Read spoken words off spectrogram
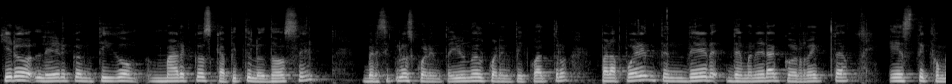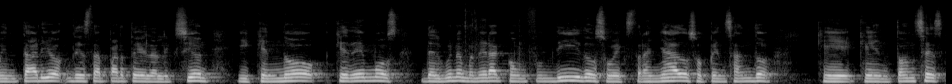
quiero leer contigo Marcos capítulo 12, versículos 41 al 44, para poder entender de manera correcta este comentario de esta parte de la lección y que no quedemos de alguna manera confundidos o extrañados o pensando que, entonces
